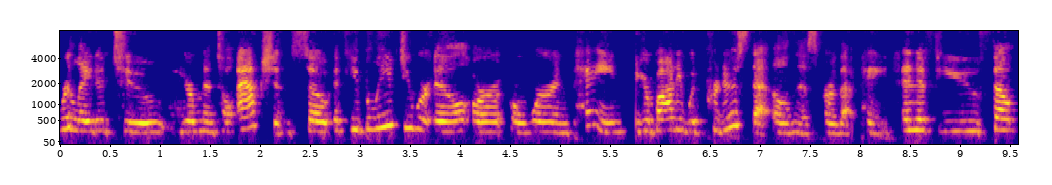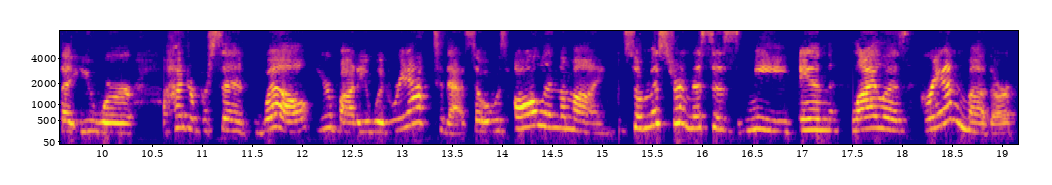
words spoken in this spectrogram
related to your mental actions. So if you believed you were ill or, or were in pain, your body would produce that illness or that pain. And if you felt that you were 100% well, your body would react to that. So it was all in the mind. So Mr. and Mrs. Mead and Lila's grandmother,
